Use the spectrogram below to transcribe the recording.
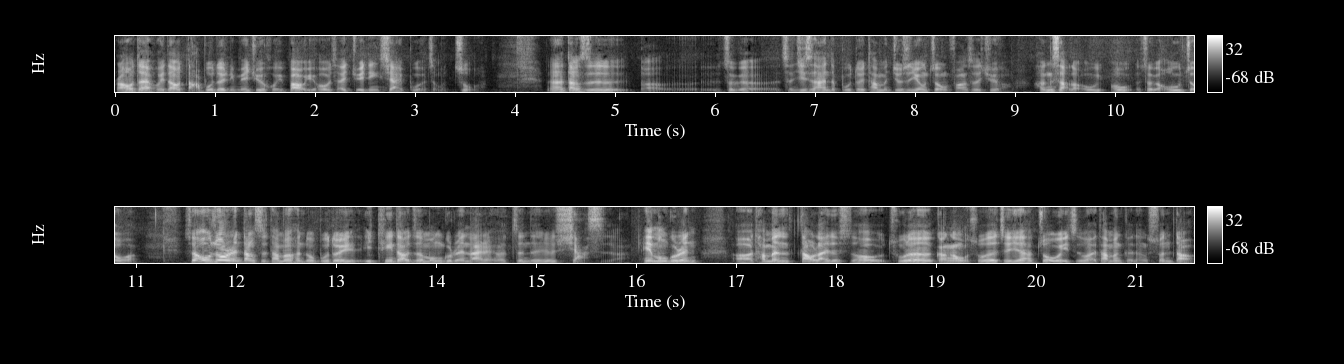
然后再回到大部队里面去回报，以后才决定下一步要怎么做。那当时呃，这个成吉思汗的部队，他们就是用这种方式去横扫了欧欧这个欧洲啊。所以欧洲人当时他们很多部队一听到这蒙古人来了以后，真的就吓死了。因为蒙古人啊，他们到来的时候，除了刚刚我说的这些作为之外，他们可能顺道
